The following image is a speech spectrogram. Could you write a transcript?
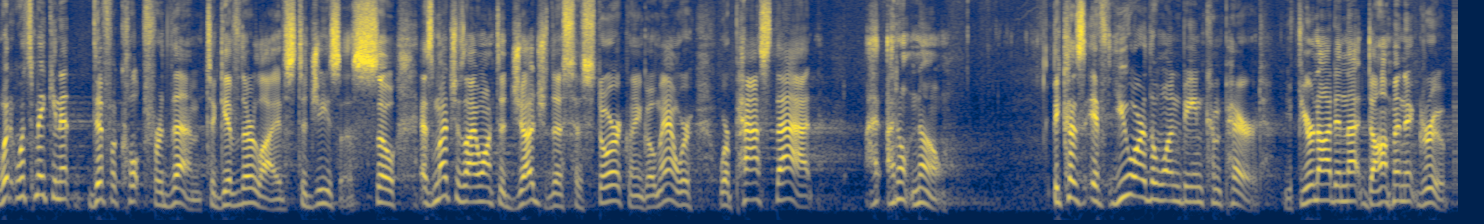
what, what's making it difficult for them to give their lives to Jesus? So, as much as I want to judge this historically and go, man, we're, we're past that, I, I don't know. Because if you are the one being compared, if you're not in that dominant group,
